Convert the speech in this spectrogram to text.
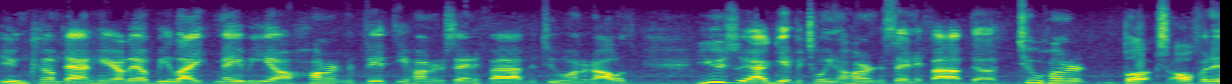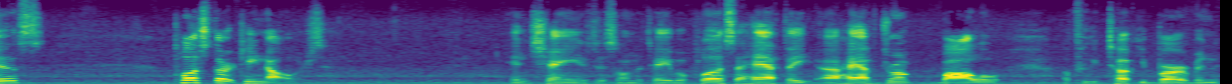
you can come down here. There'll be like maybe 150, 175 to 200 dollars usually I get between 175 to 200 bucks off of this plus $13 and change this on the table plus a half a, a half drunk bottle of Kentucky bourbon.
